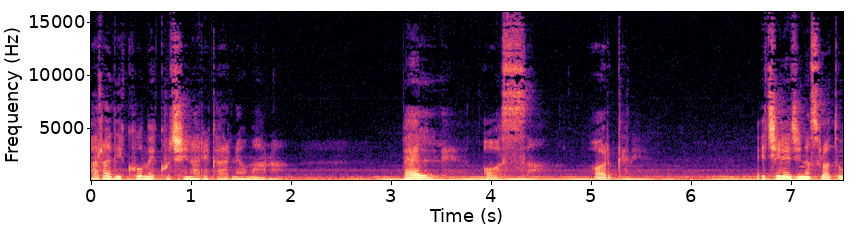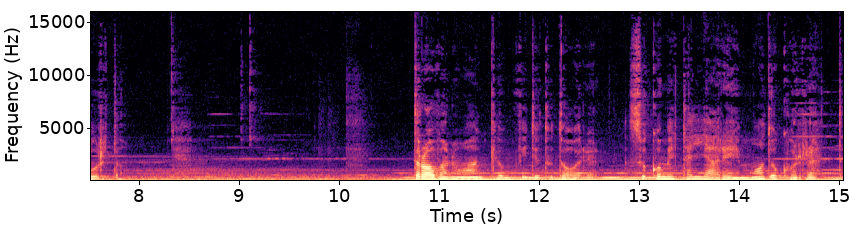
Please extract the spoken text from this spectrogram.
parla di come cucinare carne umana. Pelle, ossa, organi e ciliegina sulla torta. Trovano anche un video tutorial su come tagliare in modo corretto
